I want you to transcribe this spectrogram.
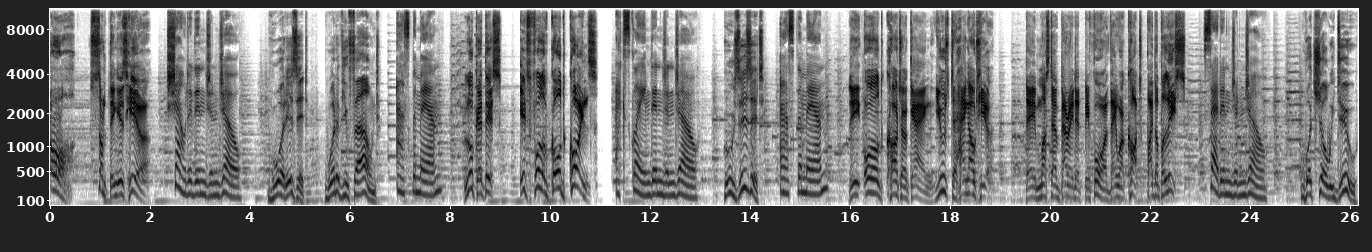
Oh, something is here. Shouted Injun Joe, What is it? What have you found? asked the man, Look at this. It's full of gold coins. exclaimed Injun Joe, Whose is it? asked the man, The old Carter gang used to hang out here. They must have buried it before they were caught by the police. said Injun Joe, What shall we do?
